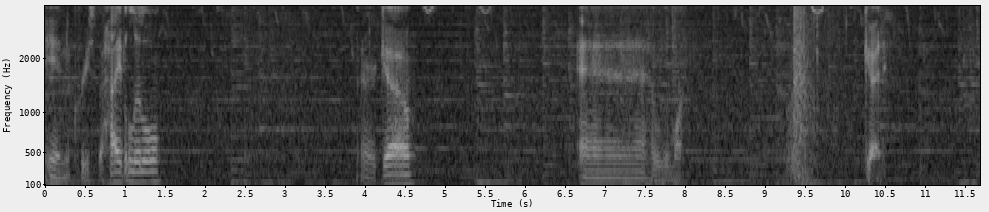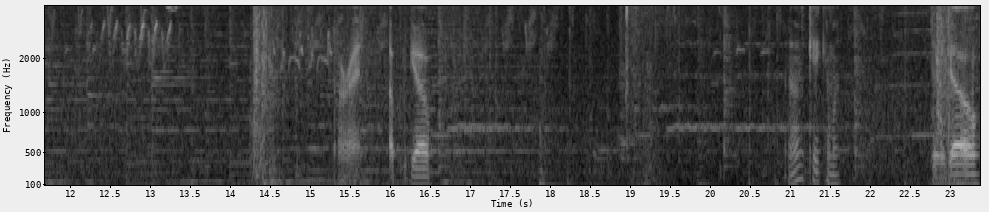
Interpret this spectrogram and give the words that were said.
increase the height a little. There we go. And a little more. Good. Alright, up we go. Okay, come on. There we go.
